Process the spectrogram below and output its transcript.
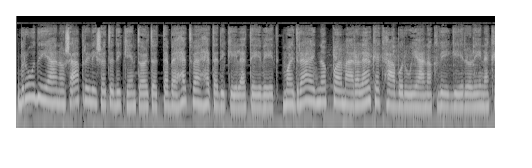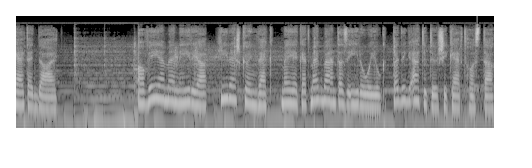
Bródi János április 5-én töltötte be 77. életévét, majd rá egy nappal már a lelkek háborújának végéről énekelt egy dalt. A VMN írja, híres könyvek, melyeket megbánt az írójuk, pedig átütő sikert hoztak.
